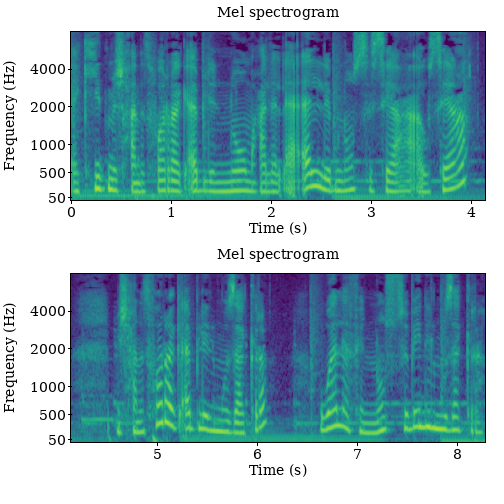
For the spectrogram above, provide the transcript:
أكيد مش هنتفرج قبل النوم على الأقل بنص ساعة أو ساعة. مش هنتفرج قبل المذاكرة ولا في النص بين المذاكرة.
